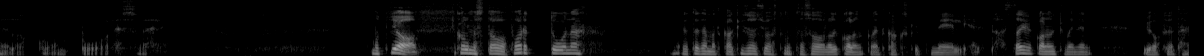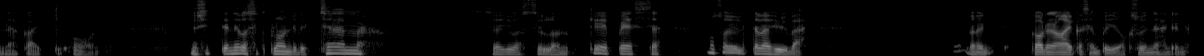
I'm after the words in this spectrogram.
elokuun puolessa välissä. Mutta joo, 300 Fortuna, ja tätä matkaa kisoissa juostu, mutta Soolo oli 30-24, eli taas aika 30 juoksijathan nämä kaikki on. No sitten neloset Blondivit Jam, se juosi silloin GPssä, mutta se oli yllättävän hyvä. Noin kauden aikaisempi juoksuin nähden.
